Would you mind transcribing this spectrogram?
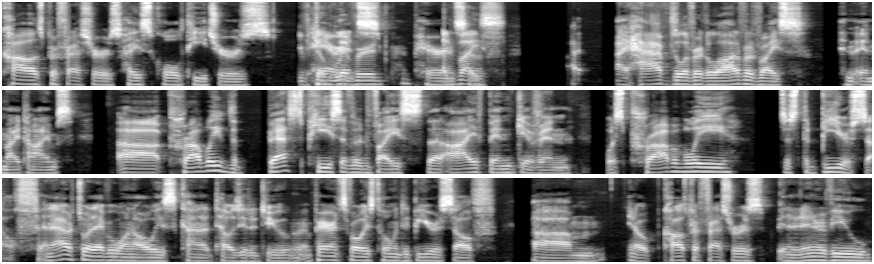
college professors, high school teachers, You've parents, delivered parents of- advice. I have delivered a lot of advice in, in my times. Uh, probably the best piece of advice that I've been given was probably just to be yourself. And that's what everyone always kind of tells you to do. My parents have always told me to be yourself. Um, you know, college professors in an interview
